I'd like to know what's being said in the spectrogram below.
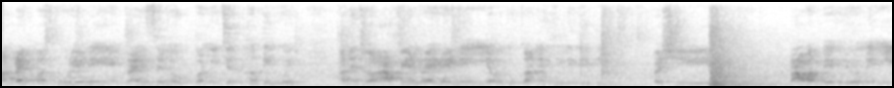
ઓનલાઈન વસ્તુ રહી ને એની પ્રાઇસ છે ને ઉપર નીચે થતી હોય. અને જો આ પેનડ્રાઈવ રહી ને એ આમ દુકાનેથી લીધી હતી. પછી પાવર બેગ રહ્યું ને એ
